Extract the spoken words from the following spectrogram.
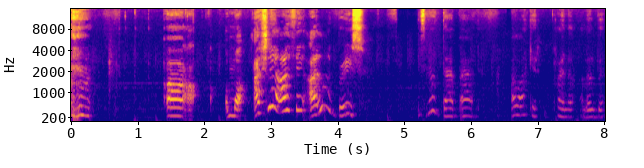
uh, um, actually, I think I like Breeze. It's not that bad. I like it, kind of, a little bit.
